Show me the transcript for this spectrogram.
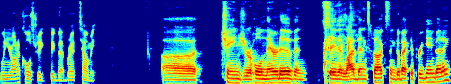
when you're on a cold streak, Big Bet Brent? Tell me. Uh, change your whole narrative and say that live betting sucks and go back to pregame betting.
